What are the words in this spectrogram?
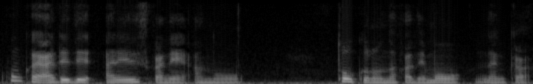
今回あれであれですかねあのトークの中でもなんか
